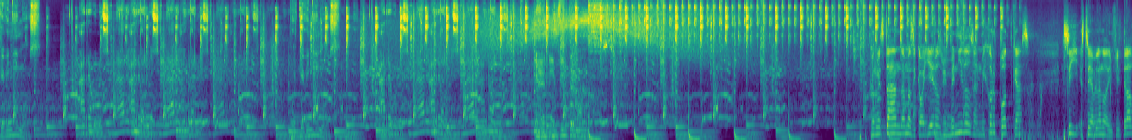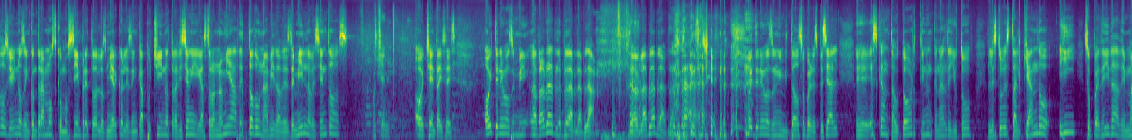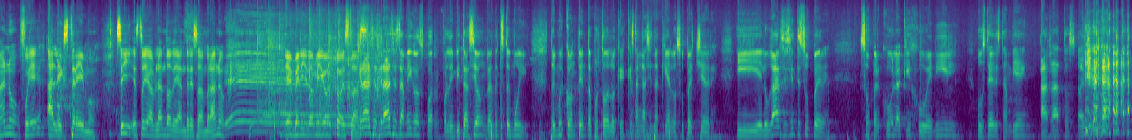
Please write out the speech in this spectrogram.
Porque vinimos a revolucionar a revolucionar el internet. Porque vinimos A revolucionar a revolucionar el Infiltrados. ¿Cómo están, damas y caballeros? Bienvenidos al mejor podcast. Sí, estoy hablando de infiltrados y hoy nos encontramos, como siempre, todos los miércoles en Capuchino, tradición y gastronomía de toda una vida, desde 1986. Hoy tenemos. Hoy tenemos un invitado súper especial. Eh, es cantautor, tiene un canal de YouTube. Le estuve stalkeando y su pedida de mano fue al extremo. Sí, estoy hablando de Andrés Zambrano. Bienvenido, amigo. ¿Cómo estás? Gracias, gracias amigos por, por la invitación. Realmente estoy muy, estoy muy contento por todo lo que, que están haciendo aquí, algo súper chévere. Y el lugar se siente súper, súper cool aquí, juvenil. Ustedes también, a ratos. No.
